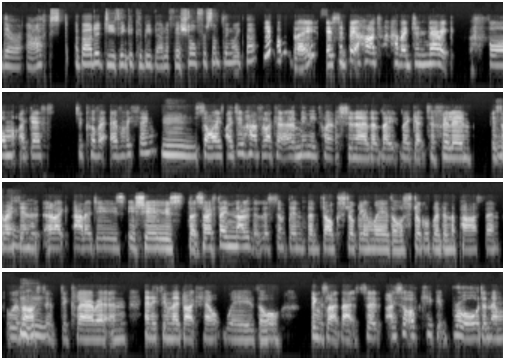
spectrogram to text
they're asked about it. Do you think it could be beneficial for something like that? Yeah, probably. It's a bit hard to have a generic form, I guess, to cover everything. Mm, So I, I do have like a, a mini questionnaire that they, they get to fill in. Is there Okay. anything uh, like allergies, issues? That so if they know that there's something the dog's struggling with or struggled with in the past, then we've asked Mhm. to declare it and anything they'd like help with or things like that. So I sort of keep it broad, and then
